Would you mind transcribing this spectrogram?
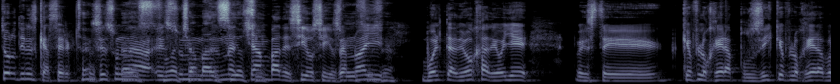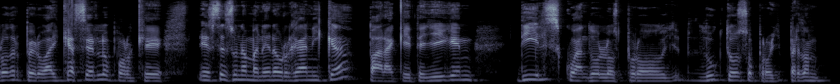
tú lo tienes que hacer. es una, es una, chamba, de, sí o sí. O sea, no hay vuelta de hoja de, oye, este, qué flojera, pues sí, qué flojera, brother, pero hay que hacerlo porque esta es una manera orgánica para que te lleguen deals cuando los productos o, perdón,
